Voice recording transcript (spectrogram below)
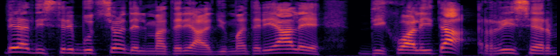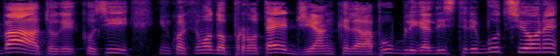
della distribuzione del materiale, di un materiale di qualità riservato che così in qualche modo protegge anche dalla pubblica distribuzione,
